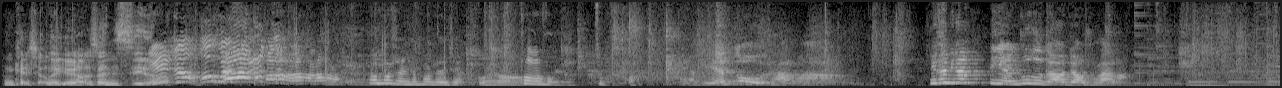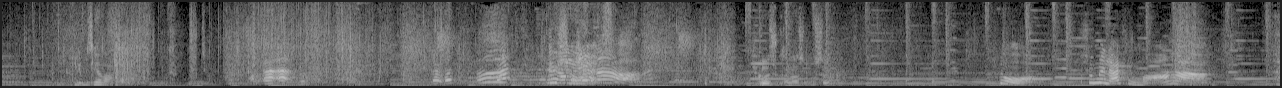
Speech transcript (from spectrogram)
你看小乐又要生气了。好了好了好了好了，不不生气不生气，乖啊，坐坐坐坐。哎呀，别揍他了！你看你看，这眼珠子都要掉出来了。你们先玩。哎哎，哎哎哎，你干什么呢？哥去看他什么事了？哟，兄妹俩挺忙哈。哎，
